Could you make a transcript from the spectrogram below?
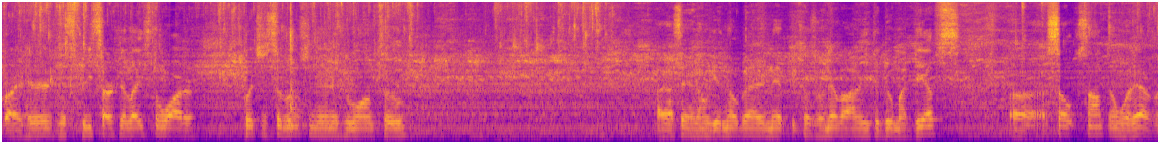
Right here, just recirculates the water. Put your solution in if you want to. Like I said, I don't get no better than it because whenever I need to do my diffs, uh, soak something, whatever,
